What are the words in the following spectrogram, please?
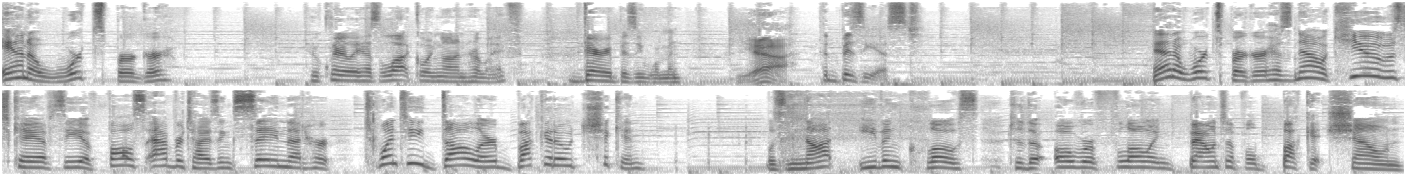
Anna Wurzberger, who clearly has a lot going on in her life. Very busy woman. Yeah. The busiest. Anna Wurzberger has now accused KFC of false advertising, saying that her $20 bucket o' chicken was not even close to the overflowing, bountiful bucket shown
